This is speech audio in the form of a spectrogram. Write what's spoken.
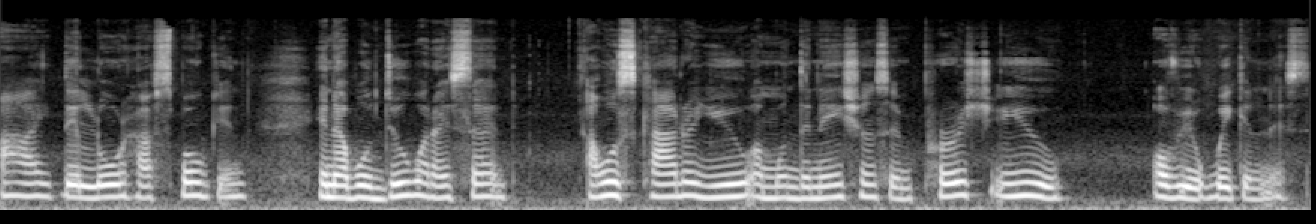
I, the Lord, have spoken, and I will do what I said. I will scatter you among the nations and purge you of your wickedness.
